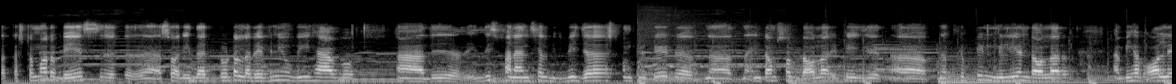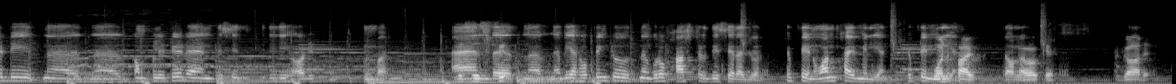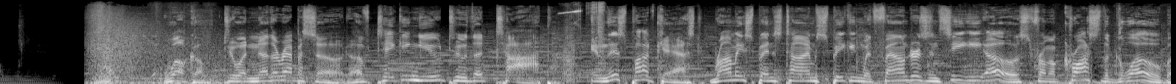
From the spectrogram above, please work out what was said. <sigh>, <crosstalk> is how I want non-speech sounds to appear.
the customer base, uh, sorry, the total revenue we have uh, the, this financial we just completed uh, uh, in terms of dollar, it is uh, 15 million dollar. we have already uh, completed, and this is the audit number. and fi- we are hoping to grow faster this year as well. 15, 1 5 million, 15 million. 1 5 dollar. Okay, got it. Welcome to another episode of Taking You to the Top. In this podcast, Rami spends time speaking with founders and CEOs from across the globe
